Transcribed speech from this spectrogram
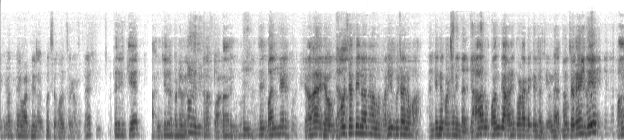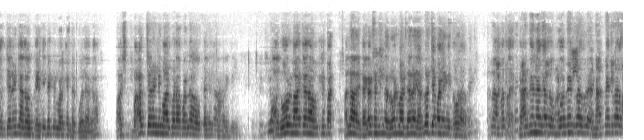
ಇಪ್ಪತ್ತನೇ ವಾರ್ಡಿನ ಸಮಾಚಾರವಾಗುತ್ತೆ. ಅದೇ ರೀತಿ ಅಂಜಿನ ಬಂದ್ರೆ ಮೂರ್ ಸತಿ ನಾನು ಮನೆ ಬಿಟ್ಟನಮ್ಮ. ಅಂಜಿನ ಬಡವನಿಂದ ಯಾರು ಬಂದು ಹಣೆ ಕೊಡಕತ್ತಿಲ್ಲ ಅದು ಚರಂಡಿ ಬಾಳ್ ಚರಂಡಿ ಅದ ಒಂದ್ ಗಂಟೆ ಗಟ್ಟಿ ಮಾಡ್ಕೊಂಡೆ ಬೋಲಾಗ ಅಷ್ಟು ಚರಂಡಿ ಮಾಡ್ಕೊಡಪ್ಪ ಅಂದ್ರೆ ಅವ್ರ ಕೈಲಿ ನಾನು ರೋಡ್ ಮಾಡ್ತಾರ ಅಲ್ಲ ನಗರಸಭೆಯಿಂದ ರೋಡ್ ಮಾಡ್ತಾರ? ಎಲ್ಲ ಚಪಾಟಿಗೆ ತಗೊಳೋದು ಗಾಂಧಿನಗರ ಮೂರನೇ ಕ್ಲಾಸ್ ನಾಲ್ಕನೇ ಕ್ಲಾಸ್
